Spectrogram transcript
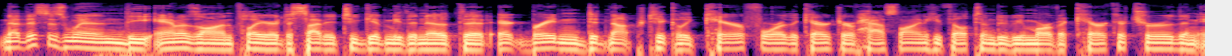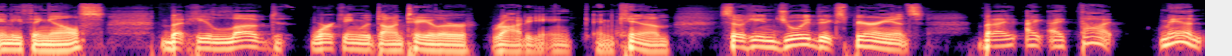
Now, this is when the Amazon player decided to give me the note that Eric Braeden did not particularly care for the character of Hasslein. He felt him to be more of a caricature than anything else, but he loved working with Don Taylor, Roddy, and, and Kim. So he enjoyed the experience. But I, I, I thought, man,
